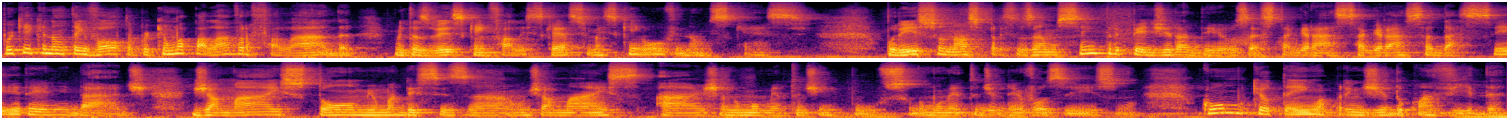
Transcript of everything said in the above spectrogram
Por que, que não tem volta? Porque uma palavra falada, muitas vezes quem fala esquece, mas quem ouve não esquece. Por isso, nós precisamos sempre pedir a Deus esta graça, a graça da serenidade. Jamais tome uma decisão, jamais haja no momento de impulso, no momento de nervosismo. Como que eu tenho aprendido com a vida?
